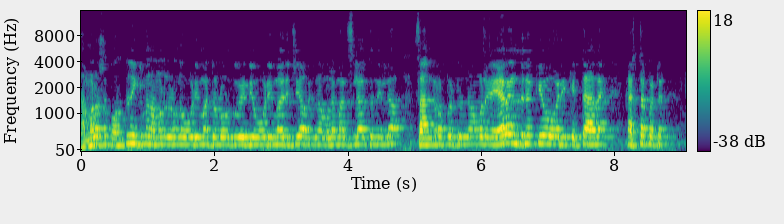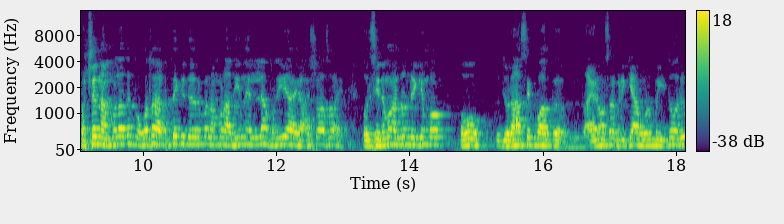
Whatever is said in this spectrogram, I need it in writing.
നമ്മൾ പക്ഷെ പുറത്ത് നിൽക്കുമ്പോൾ നമ്മൾ കിടന്ന് ഓടി മറ്റുള്ളവർക്ക് വേണ്ടി ഓടി മരിച്ച് അവർ നമ്മളെ മനസ്സിലാക്കുന്നില്ല സങ്കടപ്പെട്ടു നമ്മൾ ഏറെ എന്തിനൊക്കെയോ ഓടി കിട്ടാതെ കഷ്ടപ്പെട്ട്. പക്ഷെ നമ്മളത് പുറത്ത് അകത്തേക്ക് കയറുമ്പോൾ നമ്മൾ അതിൽ നിന്നെല്ലാം ഫ്രീ ആയി ആശ്വാസമായി. ഒരു സിനിമ കണ്ടുകൊണ്ടിരിക്കുമ്പോൾ ഓ ജുറാസിക് പാർക്ക് ഡയനോസറെ പിടിക്കാൻ ഓടുമ്പോൾ ഇതൊരു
